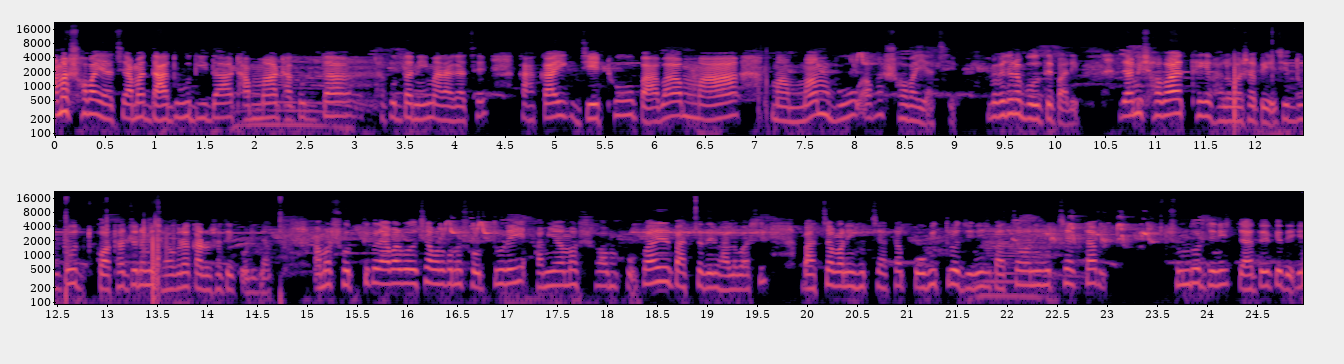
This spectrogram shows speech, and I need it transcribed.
আমার সবাই আছে। আমার দাদু, দিদা, ঠাম্মা, ঠাকুরদা ঠাকুরদা নেই, মারা গেছে। কাকাই, জেঠু, বাবা, মা, মাম্মাম বু আমার সবাই আছে। এভাবে যেন বলতে পারে যে আমি সবার থেকে ভালোবাসা পেয়েছি। দুটো কথার জন্য আমি ঝগড়া কারোর সাথে করি না। আমার সত্যি করে আবার বলছি, আমার কোনো শত্রু নেই। আমি আমার সব সবাই বাচ্চাদের ভালোবাসি। বাচ্চা মানেই হচ্ছে একটা পবিত্র জিনিস। বাচ্চা মানেই হচ্ছে একটা সুন্দর জিনিস। যাদেরকে দেখে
